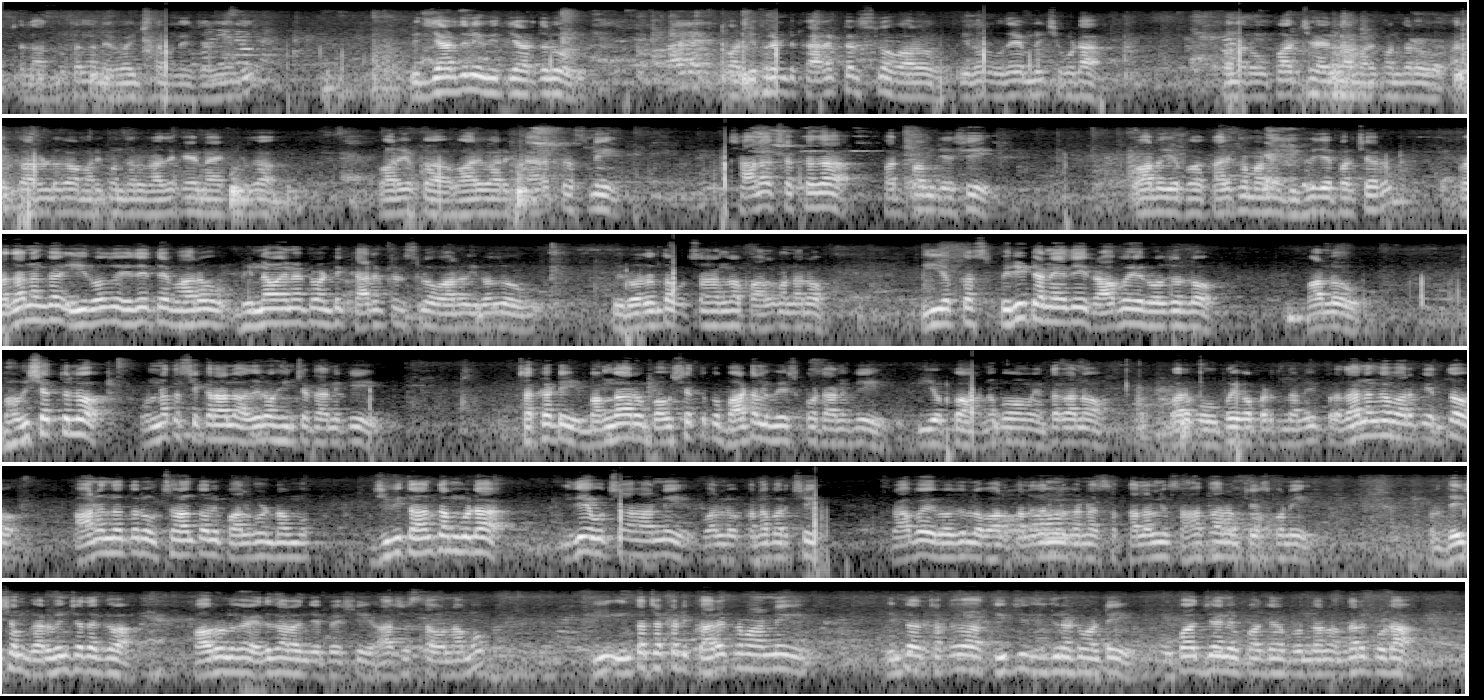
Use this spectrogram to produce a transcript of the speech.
చాలా అద్భుతంగా నిర్వహించడం అనేది జరిగింది. విద్యార్థిని విద్యార్థులు డిఫరెంట్ క్యారెక్టర్స్లో వారు ఈరోజు ఉదయం నుంచి కూడా కొందరు ఉపాధ్యాయులుగా మరికొందరు అధికారులుగా మరికొందరు రాజకీయ నాయకులుగా వారి యొక్క వారి వారి క్యారెక్టర్స్ని చాలా చక్కగా పర్ఫామ్ చేసి వారు యొక్క కార్యక్రమాన్ని దిగ్విజయపరిచారు. ప్రధానంగా ఈరోజు ఏదైతే వారు భిన్నమైనటువంటి క్యారెక్టర్స్లో వారు ఈరోజు ఈ రోజంతా ఉత్సాహంగా పాల్గొన్నారో ఈ యొక్క స్పిరిట్ అనేది రాబోయే రోజుల్లో వాళ్ళు భవిష్యత్తులో ఉన్నత శిఖరాలు అధిరోహించడానికి చక్కటి బంగారు భవిష్యత్తుకు బాటలు వేసుకోవడానికి ఈ యొక్క అనుభవం ఎంతగానో వారికి ఉపయోగపడుతుందని ప్రధానంగా వారికి ఎంతో ఆనందంతో ఉత్సాహంతో పాల్గొంటాము జీవితాంతం కూడా ఇదే ఉత్సాహాన్ని వాళ్ళు కనబరిచి రాబోయే రోజుల్లో వాళ్ళ తల్లిదండ్రుల కన్నా తలల్ని కళల్ని సహకారం చేసుకొని దేశం గర్వించదగ్గ పౌరులుగా ఎదగాలని చెప్పేసి ఆశిస్తూ ఉన్నాము. ఈ ఇంత చక్కటి కార్యక్రమాన్ని ఇంత చక్కగా తీర్చిదిద్దినటువంటి ఉపాధ్యాయుని ఉపాధ్యాయ బృందాలు అందరూ కూడా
